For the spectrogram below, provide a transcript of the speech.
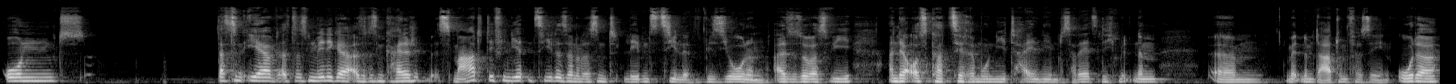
Und das sind eher, das sind weniger, also das sind keine smart definierten Ziele, sondern das sind Lebensziele, Visionen. Also sowas wie an der Oscar-Zeremonie teilnehmen. Das hat er jetzt nicht mit einem, ähm, mit einem Datum versehen. Oder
